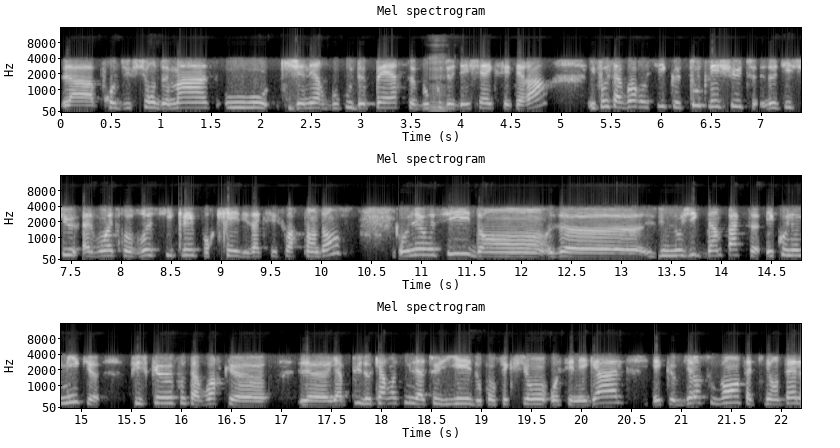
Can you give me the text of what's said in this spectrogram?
la production de masse ou qui génère beaucoup de pertes, beaucoup mm. de déchets, etc. Il faut savoir aussi que toutes les chutes de tissus, elles vont être recyclées pour créer des accessoires tendances. On est aussi dans euh, une logique d'impact économique, puisqu'il faut savoir que il y a plus de 40 000 ateliers de confection au Sénégal et que bien souvent, cette clientèle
